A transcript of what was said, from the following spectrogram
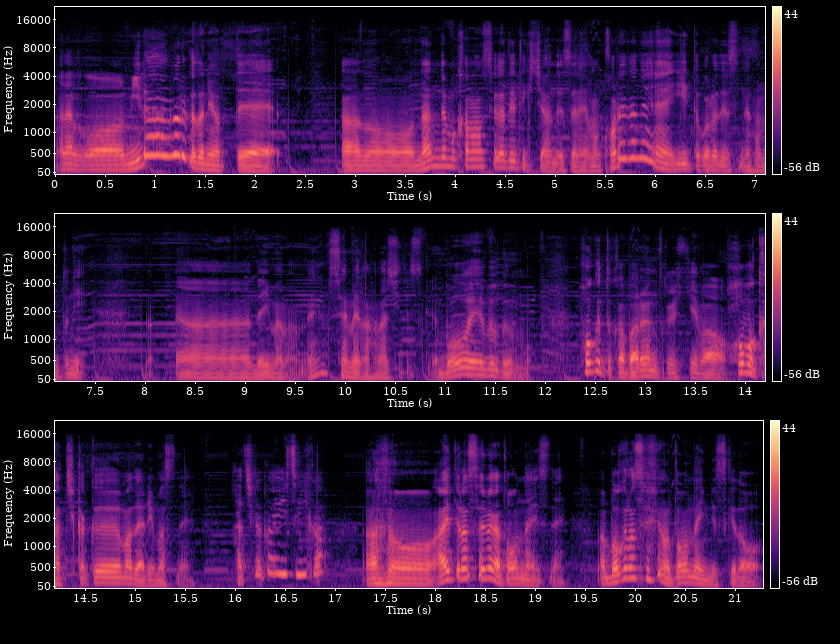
まあ、なんかこう、ミラーがあることによって、あのー何でも可能性が出てきちゃうんですよね。もうこれがね、いいところですね、本当に。あーで、今のね、攻めの話ですけど、防衛部分も。ホグとかバルーンとか引けば、ほぼ勝ち角までありますね。勝ち角は言い過ぎか？あのー相手の攻めが通んないですね。まあ、僕のセミも通んないんですけど、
